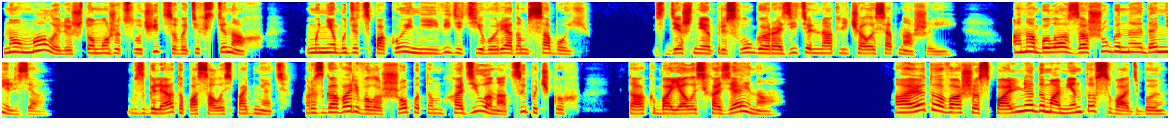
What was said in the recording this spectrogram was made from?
Но мало ли что может случиться в этих стенах. Мне будет спокойнее видеть его рядом с собой. Здешняя прислуга разительно отличалась от нашей. Она была зашуганная до нельзя. Взгляд опасалась поднять. Разговаривала шепотом, ходила на цыпочках. Так боялась хозяина. «А это ваша спальня до момента свадьбы»,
